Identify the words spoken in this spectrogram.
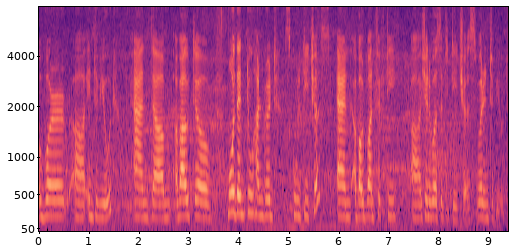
were uh, interviewed and um, about uh, more than 200 school teachers and about 150 uh, university teachers were interviewed.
